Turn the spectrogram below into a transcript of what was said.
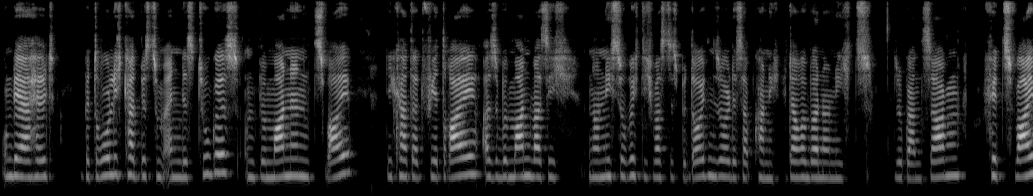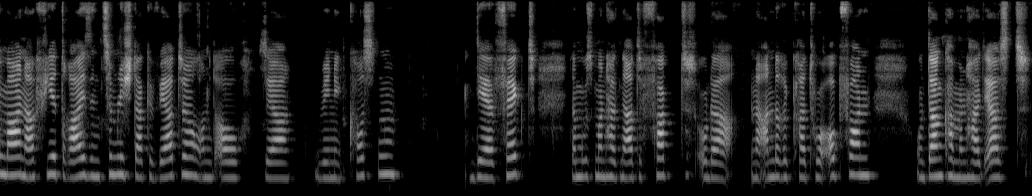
und er erhält Bedrohlichkeit bis zum Ende des Zuges und Bemannen 2. Die Karte hat 4-3, also Bemannen weiß ich noch nicht so richtig, was das bedeuten soll, deshalb kann ich darüber noch nichts so ganz sagen. Für 2 Mana 4-3 sind ziemlich starke Werte und auch sehr wenig Kosten. Der Effekt, da muss man halt ein Artefakt oder eine andere Kreatur opfern und dann kann man halt erst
